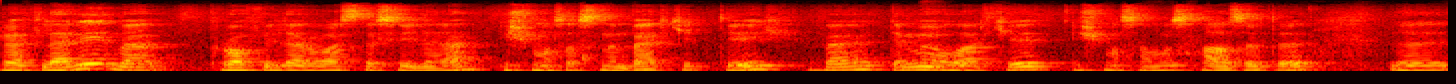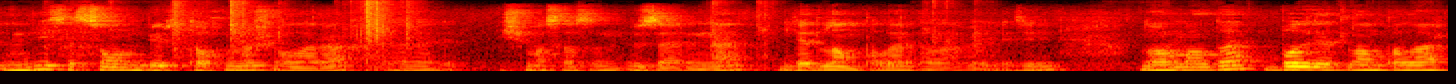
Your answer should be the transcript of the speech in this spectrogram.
Rəfləri və profillər vasitəsilə iş masasını bərkitdik və demək olar ki, iş masamız hazırdır. İndi isə son bir toxunuş olaraq iş masasının üzərinə LED lampalar əlavə edəcəyik. Normalda bu LED lampalar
